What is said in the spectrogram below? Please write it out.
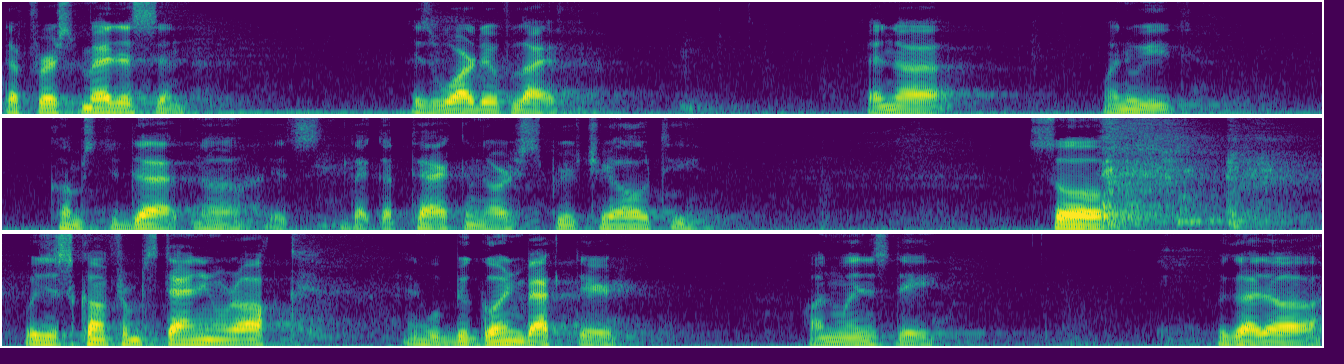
the first medicine is water of life. And uh, when we comes to that, no, it's like attacking our spirituality. So we just come from Standing Rock, and we'll be going back there on Wednesday. We got uh,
